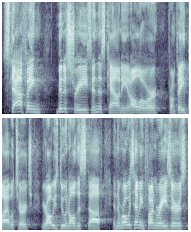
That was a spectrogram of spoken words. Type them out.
staffing ministries in this county and all over from Faith Bible Church. You're always doing all this stuff. And then we're always having fundraisers.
